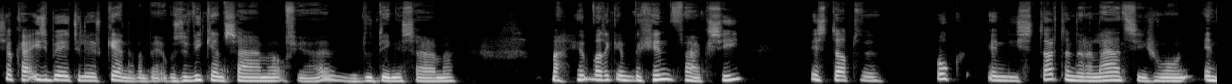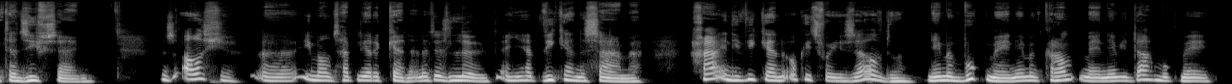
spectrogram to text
Als je elkaar iets beter leert kennen, dan ben je ook eens een weekend samen of je, je doet dingen samen. Maar wat ik in het begin vaak zie, is dat we ook in die startende relatie gewoon intensief zijn. Dus als je uh, iemand hebt leren kennen en het is leuk en je hebt weekenden samen, ga in die weekenden ook iets voor jezelf doen. Neem een boek mee, neem een krant mee, neem je dagboek mee,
